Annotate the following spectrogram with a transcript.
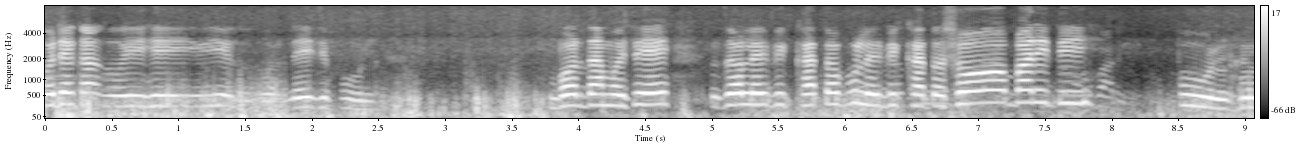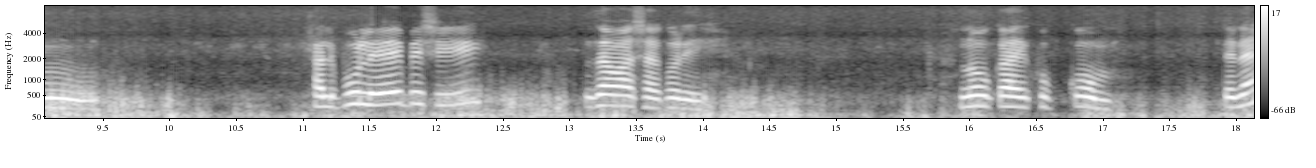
ওইটা কাকু সেই ইয়ে এই যে ফুল। বরদাম হয়েছে জলের বিখ্যাত, ফুলের বিখ্যাত, সব বাড়িতেই পুল হুম। খালি পুলে বেশি যাওয়া আসা করি। নৌকায় খুব কম, তাই না?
